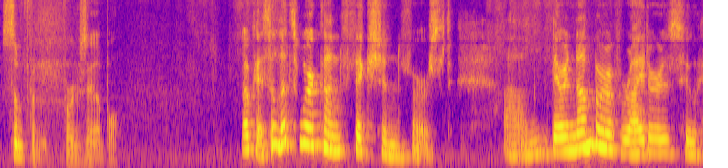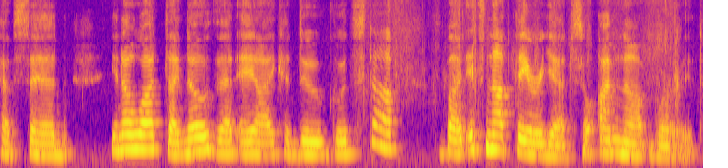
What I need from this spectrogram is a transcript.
symphony, for example? Okay, so let's work on fiction first. Um, there are a number of writers who have said, you know what, I know that AI can do good stuff, but it's not there yet, so I'm not worried.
